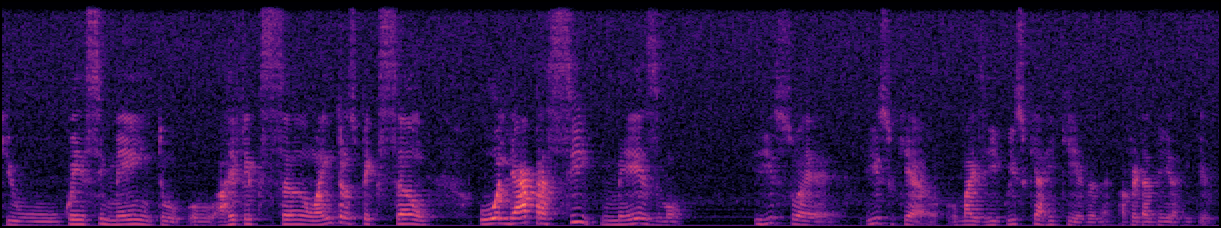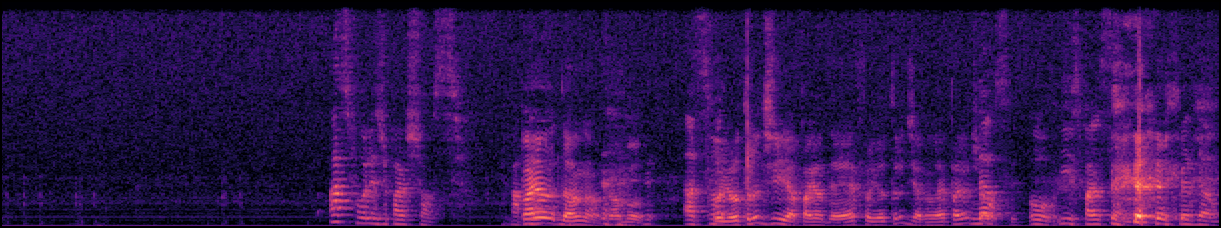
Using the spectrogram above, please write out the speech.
que o conhecimento, a reflexão, a introspecção, o olhar para si mesmo, isso é isso que é o mais rico, isso que é a riqueza, né? a verdadeira riqueza. As folhas de Paioxóssi. A Pai, não, não, calma. As Foi fo- outro dia, Pai Odé foi outro dia, não é Pai Não, Oxóssi. oh, isso, Pai Sangue, perdão.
